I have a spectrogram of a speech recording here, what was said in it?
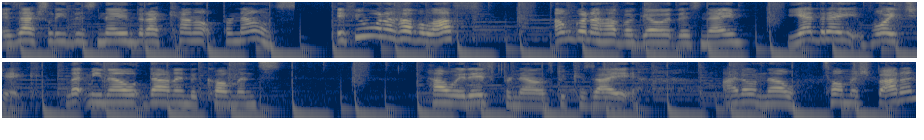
is actually this name that I cannot pronounce. If you want to have a laugh, I'm to have a go at this name. Jędrzej Wojcik. Let me know down in the comments how it is pronounced because I I don't know. Thomas Baden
